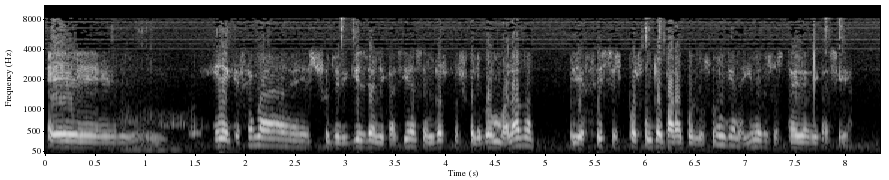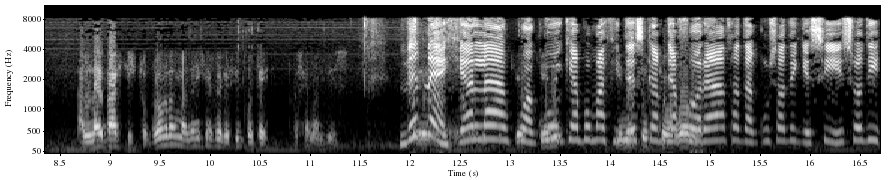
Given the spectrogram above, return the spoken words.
Ε, είναι και θέμα εσωτερικής διαδικασίας εντός των σχολικών μονάδων, οι διευθύνσεις πώς το παρακολουθούν και να γίνεται σωστά η διαδικασία. Αλλά υπάρχει στο πρόγραμμα, δεν έχει αφαιρεθεί ποτέ το θέμα της Δεν Ε, έχει, αλλά και που ακούω είναι- και από είναι μαθητές και στο καμιά ρόλο. φορά θα τα ακούσατε κι εσείς ότι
